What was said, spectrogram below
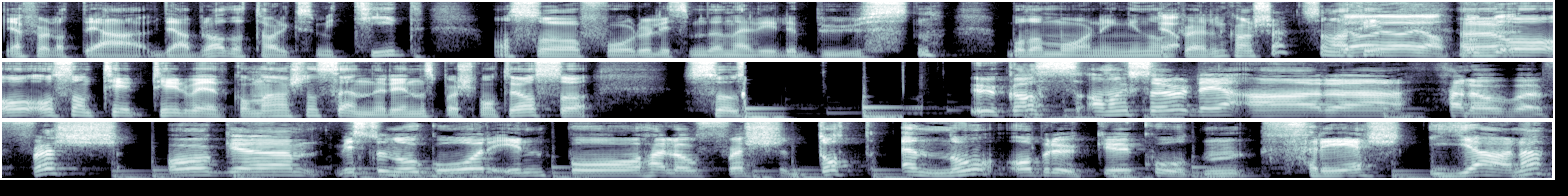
Jeg føler at det er, det er bra, da tar det ikke så mye tid. Og så får du liksom den der lille boosten, både om morgenen og Ja. kvelden, kanskje, som er Ja, fin. ja, ja. Og Eh, og, og, og sånn til, til vedkommende her som sender inn spørsmål til oss, så, så Ukas annonsør det er eh, HelloFresh. Og eh, hvis du nå går inn på hellofresh.no og bruker koden 'fresh hjerne',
